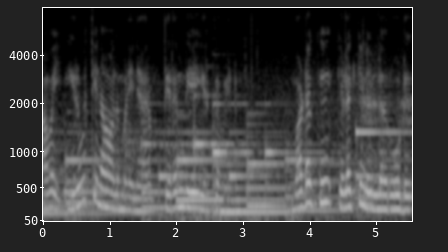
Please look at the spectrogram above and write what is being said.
அவை இருபத்தி நாலு மணி நேரம் திறந்தே இருக்க வேண்டும். வடக்கு கிழக்கில் உள்ள ரோடு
